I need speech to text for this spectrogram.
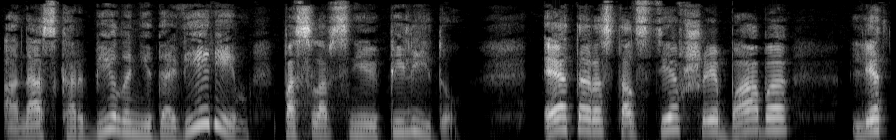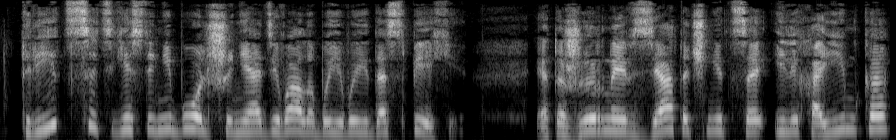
она оскорбила недоверием, послав с нею Пелиду. Эта растолстевшая баба лет тридцать, если не больше, не одевала боевые доспехи. Эта жирная взяточница или хаимка,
